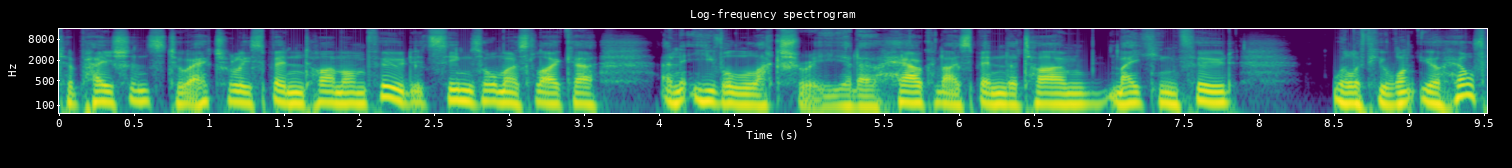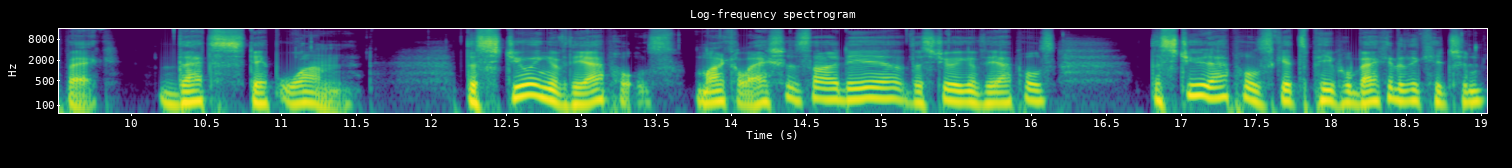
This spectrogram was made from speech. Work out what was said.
to patients to actually spend time on food, it seems almost like a an evil luxury. You know, how can I spend the time making food? Well, if you want your health back, that's step one. The stewing of the apples, Michael Ash's idea of the stewing of the apples, the stewed apples gets people back into the kitchen,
